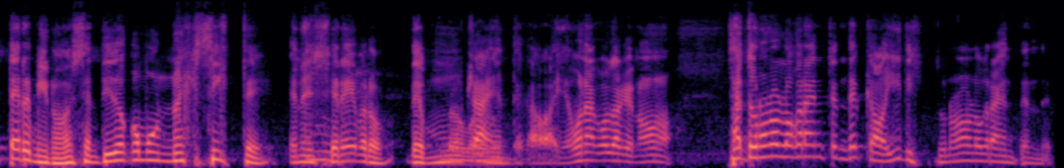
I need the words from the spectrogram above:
término, el sentido común no existe en el cerebro de mucha bueno. gente, caballo. Es una cosa que no, o sea, tú no lo logras entender, caballiti, tú no lo logras entender.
